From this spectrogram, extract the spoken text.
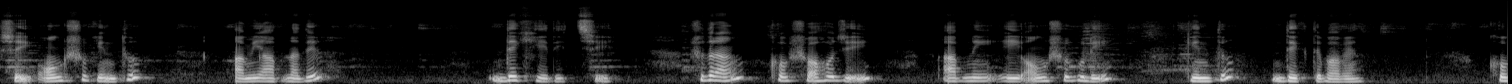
সেই অংশ কিন্তু আমি আপনাদের দেখিয়ে দিচ্ছি। সুতরাং খুব সহজেই আপনি এই অংশগুলি কিন্তু দেখতে পাবেন। খুব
